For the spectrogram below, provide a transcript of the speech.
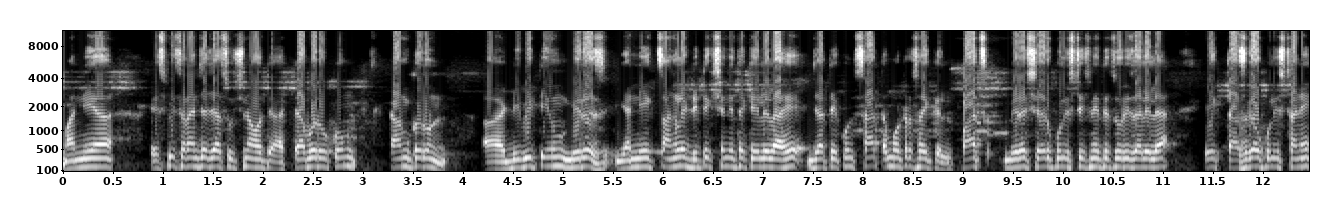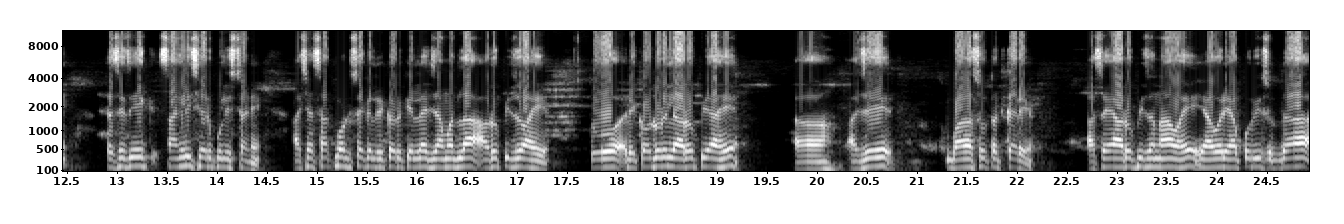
माननीय एस पी सरांच्या ज्या सूचना होत्या त्यावर हुकूम काम करून डी बी टीम मिरज यांनी एक चांगलं डिटेक्शन इथं केलेलं आहे ज्यात एकूण सात मोटरसायकल पाच मिरज शहर पोलीस स्टेशन येथे चोरी झालेल्या एक तासगाव पोलीस ठाणे तसेच एक सांगली शहर पोलीस ठाणे. अशा सात मोटरसायकल रिकवर केलेल्या आहेत, ज्यामधला आरोपी जो आहे तो रेकॉर्डवरील आरोपी आहे अजय बाळासो तटकरे. असं या आरोपीचं नाव आहे. यावर यापूर्वी सुद्धा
